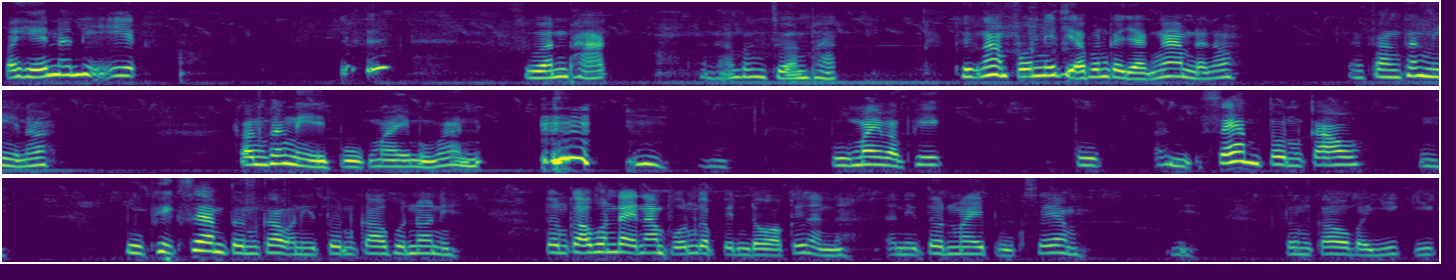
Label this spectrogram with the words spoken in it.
ไปเห็นอันนี้อีก สวนผักนะเบิ่งสวนผัก ถึงน้ำฝนนิดเดียวเพิ่นก็อยากงามเลยเนาะ ฟังทั้งนี้นะฟังทั้งนี้ปลูกไม้หมู่บ้านปลูกไม้บักพริก ปลูกแซมต้นเก่านี่ปลูกพริกแซมต้นเก่าอันนี้ต้นเก่าพิ่นเนาะนี่ต้นเก่าพิ่นได้น้ำฝนก็เป็นดอกขึ้นนั่นนะอันนี้ต้นไม้ปลูกแซมนี่ต้นเก่าใบยิกยิก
